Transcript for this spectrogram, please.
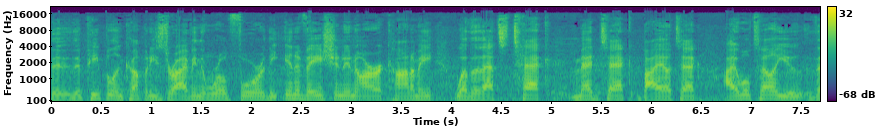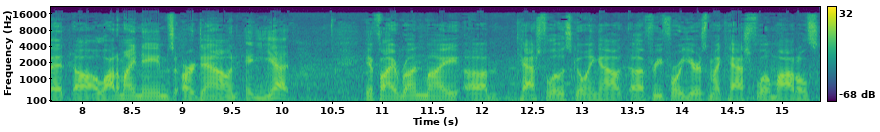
the, the people and companies driving the world forward, the innovation in our economy, whether that's tech, med tech, biotech, I will tell you that uh, a lot of my names are down, and yet, if I run my um, cash flows going out uh, three, four years, my cash flow models,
